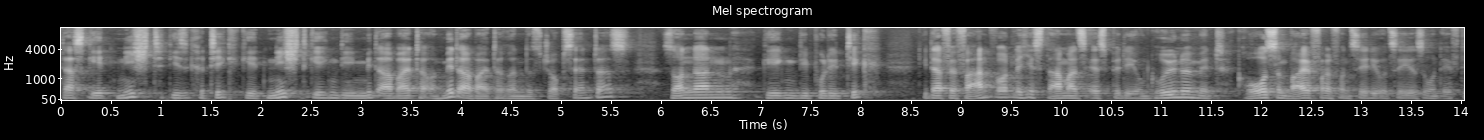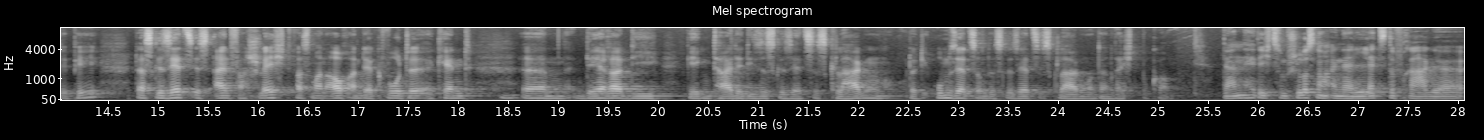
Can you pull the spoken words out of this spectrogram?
das geht nicht, diese Kritik geht nicht gegen die Mitarbeiter und Mitarbeiterinnen des Jobcenters, sondern gegen die Politik, die dafür verantwortlich ist, damals SPD und Grüne mit großem Beifall von CDU, CSU und FDP. Das Gesetz ist einfach schlecht, was man auch an der Quote erkennt, ähm, derer, die gegen Teile dieses Gesetzes klagen oder die Umsetzung des Gesetzes klagen und dann Recht bekommen. Dann hätte ich zum Schluss noch eine letzte Frage.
